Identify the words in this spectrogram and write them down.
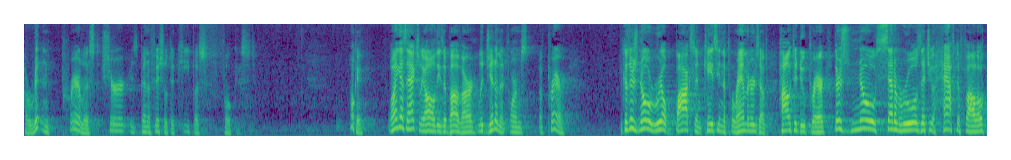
a written prayer list sure is beneficial to keep us focused. Okay, well, I guess actually all of these above are legitimate forms of prayer because there's no real box encasing the parameters of how to do prayer. There's no set of rules that you have to follow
